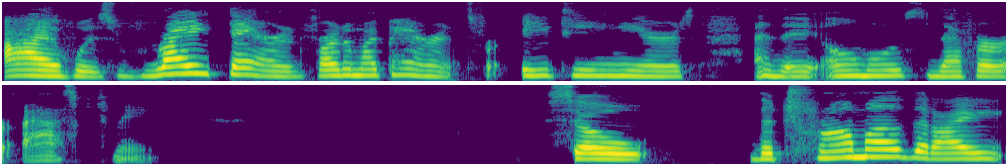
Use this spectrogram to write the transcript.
I was right there in front of my parents for 18 years, and they almost never asked me. So, the trauma that I,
